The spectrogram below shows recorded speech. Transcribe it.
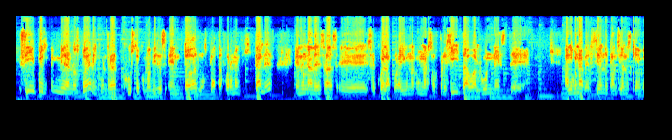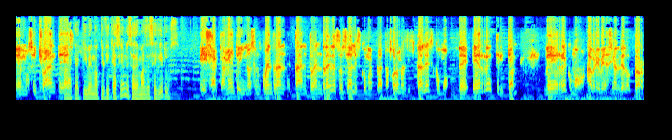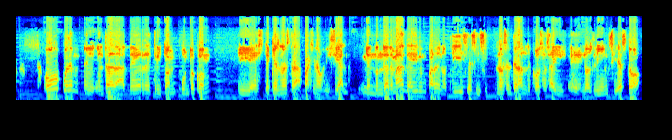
Sí, pues mira, nos pueden encontrar justo como dices en todas las plataformas digitales. En una de esas eh, se cuela por ahí una, una, sorpresita o algún este alguna versión de canciones que hemos hecho antes. Para que activen notificaciones, además de seguirlos. Exactamente, y nos encuentran tanto en redes sociales como en plataformas digitales como DR Tritón, DR como abreviación de doctor, o pueden eh, entrar a drtritón.com y este que es nuestra página oficial en donde además de ahí un par de noticias y si no se enteran de cosas hay eh, los links y esto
